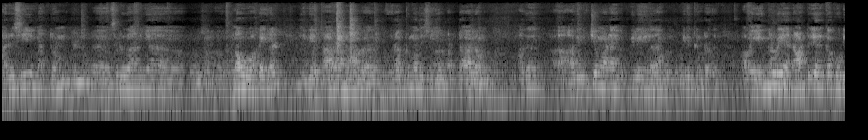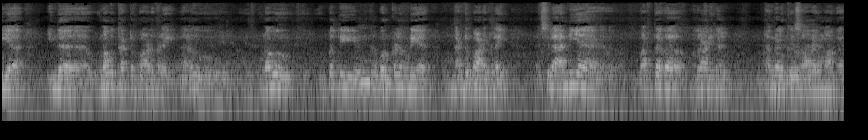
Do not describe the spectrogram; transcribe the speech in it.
அரிசி மற்றும் சிறுதானிய உணவு வகைகள் இங்கே தாராளமாக இறக்குமதி செய்யப்பட்டாலும் அது அது அதி உச்சமான விலையில தான் இருக்கின்றது. அவை எங்களுடைய நாட்டில் இருக்கக்கூடிய இந்த உணவு தட்டுப்பாடுகளை அதாவது உணவு உற்பத்தி பொருட்களினுடைய தட்டுப்பாடுகளை சில அந்நிய வர்த்தக முதலாளிகள் தங்களுக்கு சாதகமாக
